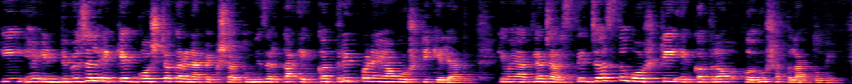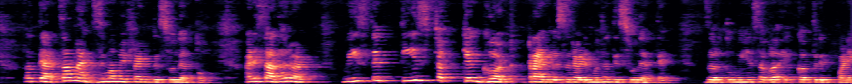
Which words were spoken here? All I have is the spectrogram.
की हे इंडिव्हिज्युअल एक एक गोष्ट करण्यापेक्षा तुम्ही जर का एकत्रितपणे ह्या गोष्टी केल्यात किंवा यातल्या जास्तीत जास्त गोष्टी एकत्र करू शकलात तुम्ही तर त्याचा मॅक्झिमम इफेक्ट दिसून येतो. आणि साधारण वीस ते तीस टक्के घट ट्रायग्लिसराईडमध्ये दिसून येते जर तुम्ही हे सगळं एकत्रितपणे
